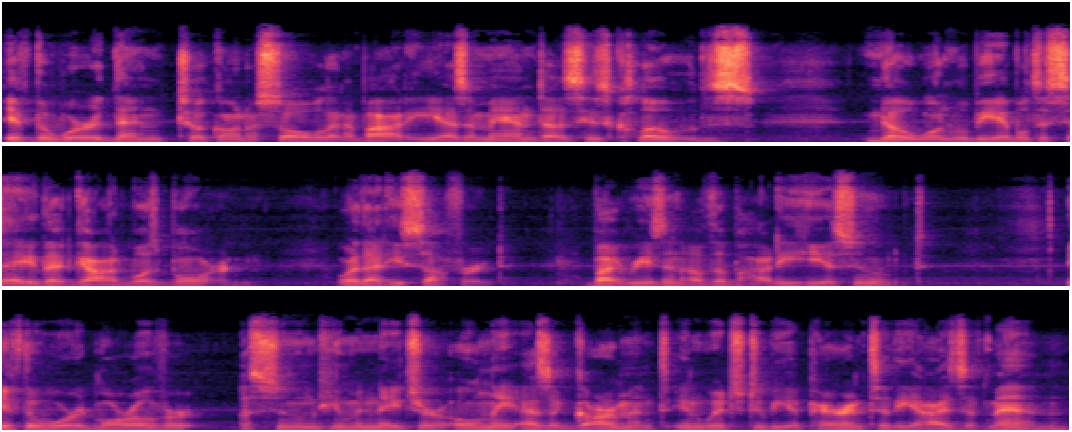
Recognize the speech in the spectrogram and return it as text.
If the Word then took on a soul and a body, as a man does his clothes, no one will be able to say that God was born or that he suffered by reason of the body he assumed. If the Word, moreover, assumed human nature only as a garment in which to be apparent to the eyes of men,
